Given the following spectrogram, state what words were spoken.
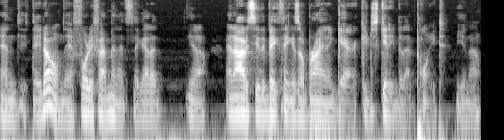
and they don't. They have 45 minutes. They gotta, you know, and obviously the big thing is O'Brien and Garak. You're just getting to that point, you know.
